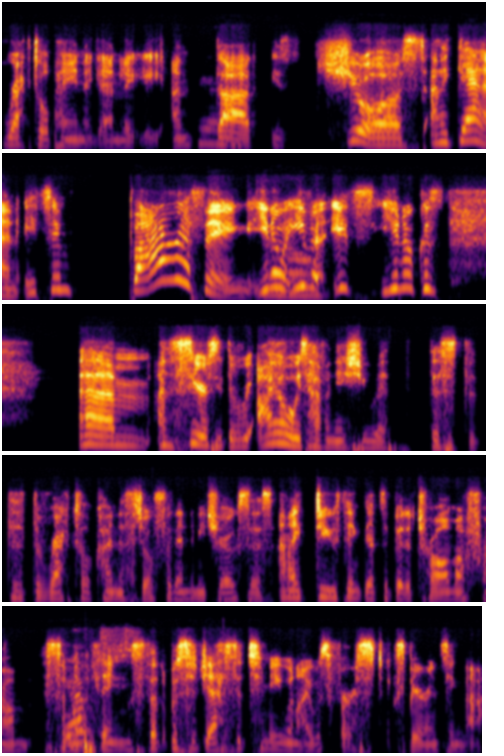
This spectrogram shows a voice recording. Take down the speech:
rectal pain again lately and yeah. that is just and again it's embarrassing you know, know. even it's you know because um and seriously the re- i always have an issue with this the, the, the, rectal kind of stuff with endometriosis and i do think that's a bit of trauma from some yes. of the things that was suggested to me when i was first experiencing that.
